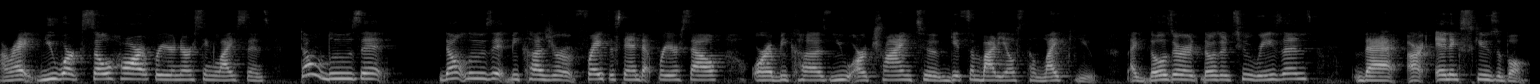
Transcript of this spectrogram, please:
All right. You work so hard for your nursing license. Don't lose it. Don't lose it because you're afraid to stand up for yourself or because you are trying to get somebody else to like you. Like those are those are two reasons that are inexcusable.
